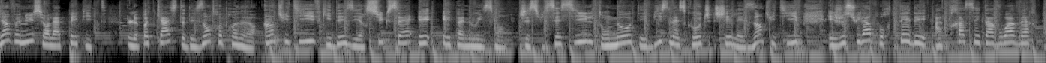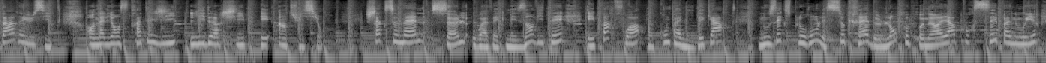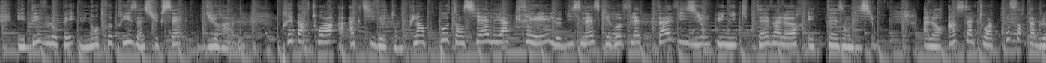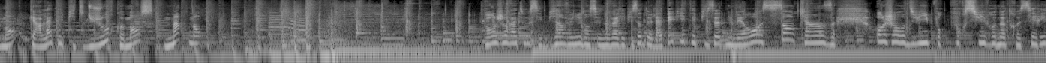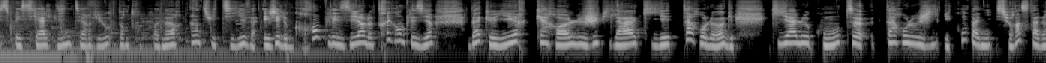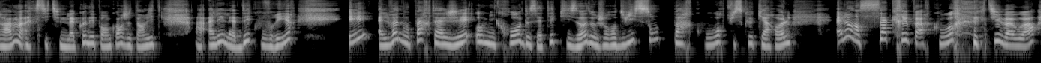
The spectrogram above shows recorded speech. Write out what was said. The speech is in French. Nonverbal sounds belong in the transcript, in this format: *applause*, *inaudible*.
Bienvenue sur La Pépite, le podcast des entrepreneurs intuitifs qui désirent succès et épanouissement. Je suis Cécile, ton hôte et business coach chez Les Intuitives et je suis là pour t'aider à tracer ta voie vers ta réussite en alliant stratégie, leadership et intuition. Chaque semaine, seul ou avec mes invités et parfois en compagnie des cartes, nous explorons les secrets de l'entrepreneuriat pour s'épanouir et développer une entreprise à succès durable. Prépare-toi à activer ton plein potentiel et à créer le business qui reflète ta vision unique, tes valeurs et tes ambitions. Alors installe-toi confortablement car la pépite du jour commence maintenant. Bonjour à tous et bienvenue dans ce nouvel épisode de La Pépite, épisode numéro 115. Aujourd'hui, pour poursuivre notre série spéciale d'interviews d'entrepreneurs intuitives, et j'ai le grand plaisir, le très grand plaisir d'accueillir Carole Jupila, qui est tarologue, qui a le compte Tarologie et compagnie sur Instagram. *laughs* Si tu ne la connais pas encore, je t'invite à aller la découvrir. Et elle va nous partager au micro de cet épisode aujourd'hui son parcours, puisque Carole, elle a un sacré parcours, *laughs* tu vas voir.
